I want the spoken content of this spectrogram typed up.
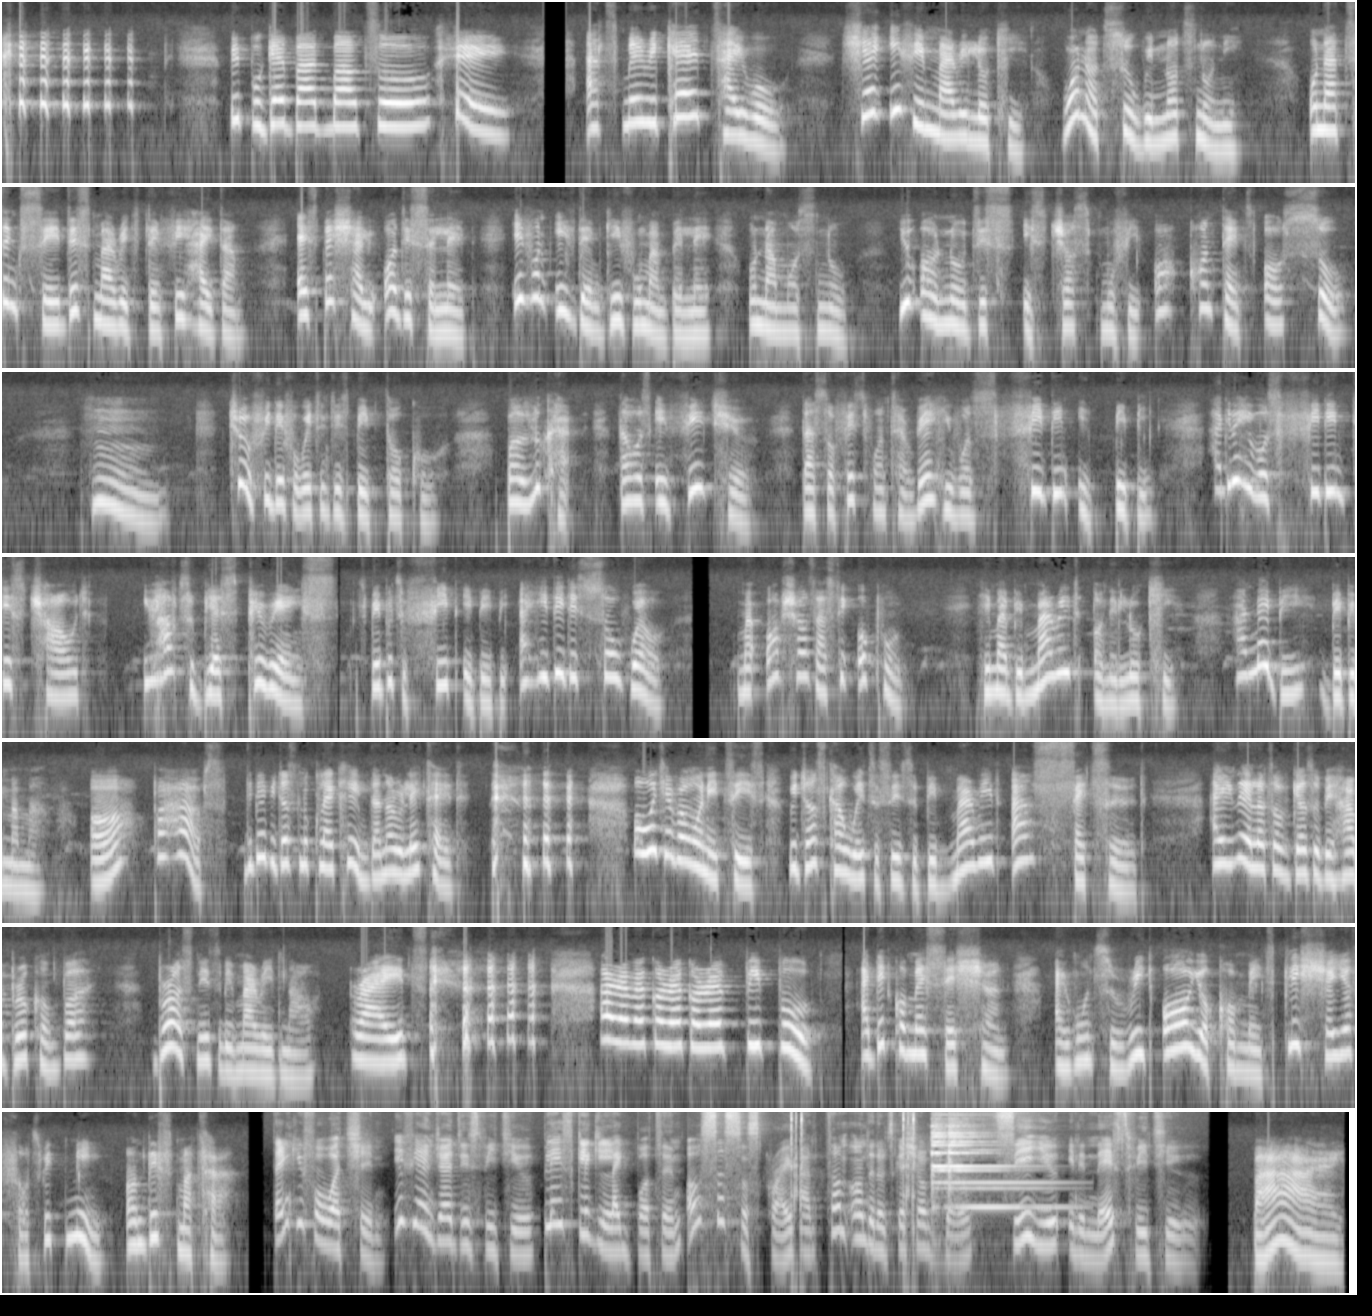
People get bad mouth. At Mary Kay Taiwo, shey if he marry Loki, one or two will not know ni. Una think say this marriage dem fit hide am, especially all this celeb. Even if dem give woman belle, una must know. You all know this is just movie or content or so. Hmm. True fit dey for wetin this babe talk o. But look at, there was a video that surfaced one time where he was feeding a baby. And the way he was feeding this child, you have to be experienced to be able to feed a baby. And he did it so well. My options are still open. He might be married on a low key and maybe baby mama. Or perhaps the baby just look like him, they're not related. or whichever one it is, we just can't wait to see to be married and settled. I know a lot of girls will be heartbroken, but bros needs to be married now, right? Alright, my correct, correct people. At the comment section, I want to read all your comments. Please share your thoughts with me on this matter. Thank you for watching. If you enjoyed this video, please click the like button, also subscribe and turn on the notification bell. See you in the next video. Bye.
